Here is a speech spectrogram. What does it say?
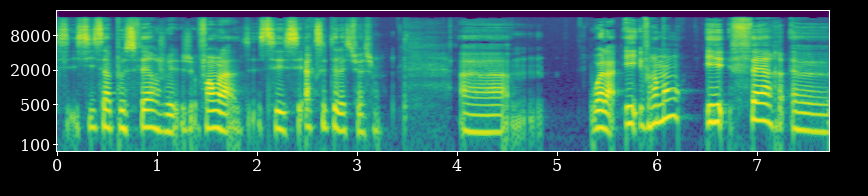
si, ça peut se faire, je vais. enfin voilà, c'est accepter la situation. Euh, voilà, et vraiment, et faire, euh,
